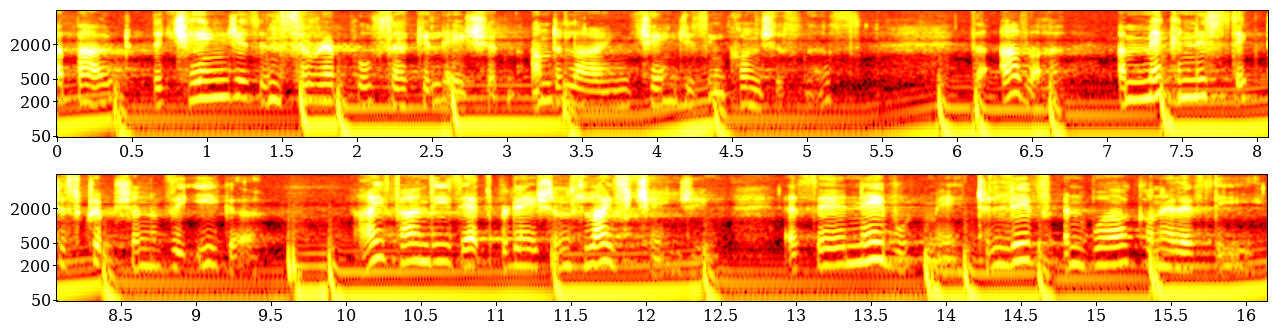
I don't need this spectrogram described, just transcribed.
about the changes in cerebral circulation underlying changes in consciousness, the other, a mechanistic description of the ego. I found these explanations life changing as they enabled me to live and work on LSD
